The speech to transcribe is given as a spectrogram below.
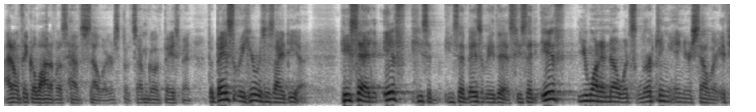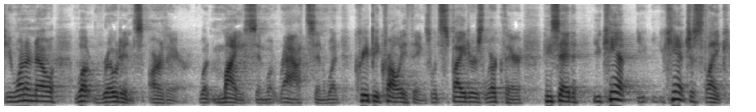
I don't think a lot of us have cellars, but so I'm going with basement. But basically, here was his idea. He said, if, he said, he said basically this, he said, if you want to know what's lurking in your cellar, if you want to know what rodents are there, what mice and what rats and what creepy crawly things, what spiders lurk there, he said, you can't, you, you can't just like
